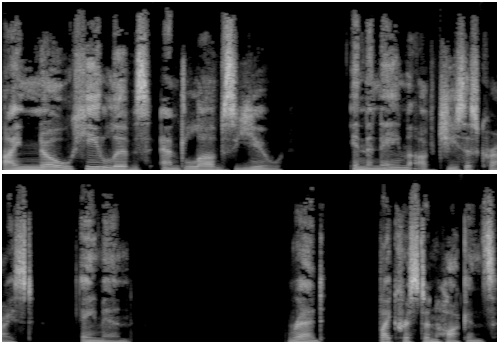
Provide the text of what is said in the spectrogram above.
I know He lives and loves you. In the name of Jesus Christ, amen. Read by Kristen Hawkins.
